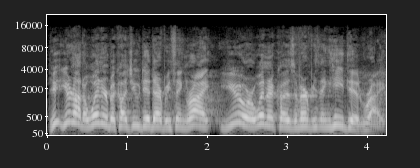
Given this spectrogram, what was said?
You, you're not a winner because you did everything right. You're a winner because of everything He did right.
